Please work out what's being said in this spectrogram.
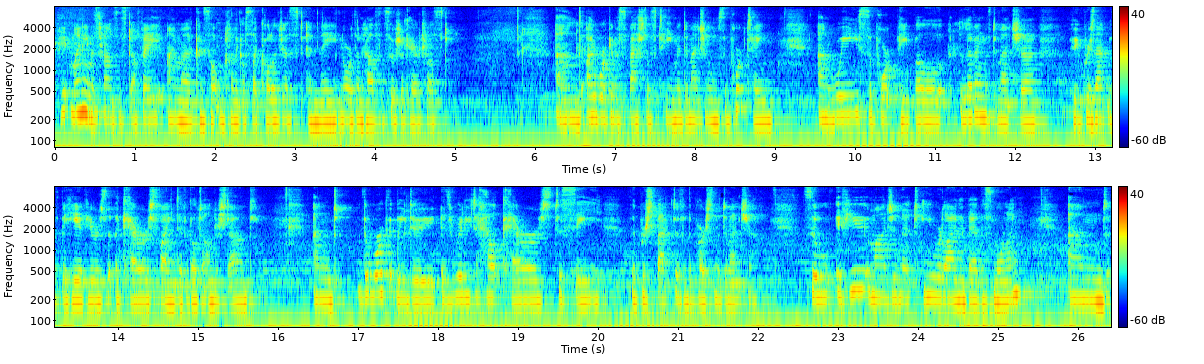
Okay, my name is Francis Duffy. I'm a consultant clinical psychologist in the Northern Health and Social Care Trust. And I work in a specialist team, a dementia home support team, and we support people living with dementia who present with behaviours that the carers find difficult to understand. And the work that we do is really to help carers to see the perspective of the person with dementia. So if you imagine that you were lying in bed this morning and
